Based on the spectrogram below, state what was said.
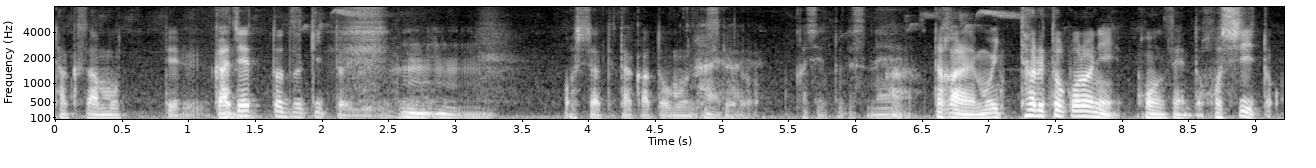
たくさん持ってる。ガジェット好きというふうんにうんううん。おっしゃってたかと思うんですけど、はいはいカセットですね、はい。だからねもう至る所にコンセント欲しいと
